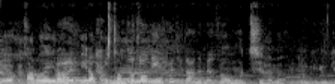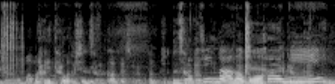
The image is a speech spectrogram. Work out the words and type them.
되게 가서 하루에 1억, 아유, 1억 2천 벌라고. 하지도 않으면서 모모치 하마 여기 여기랑 엄마 더 타고 신사 재밌을걸? 가고 있어요. 신사 가고, 하진아, 너뭐 여기 하니? 해변 가고,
